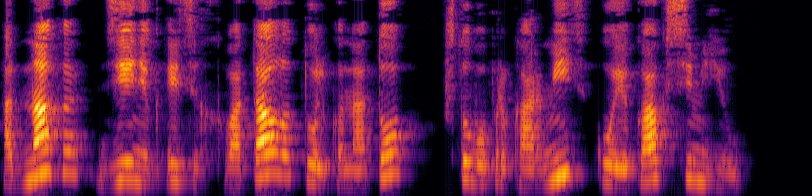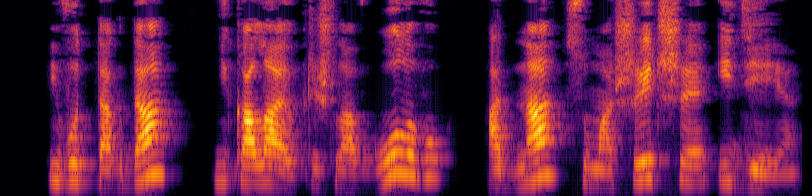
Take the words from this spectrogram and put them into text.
Однако денег этих хватало только на то, чтобы прокормить кое-как семью. И вот тогда Николаю пришла в голову одна сумасшедшая идея.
